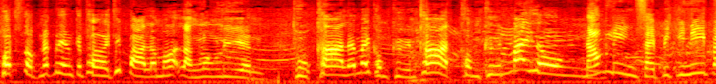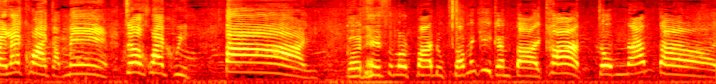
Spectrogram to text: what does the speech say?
พบศพนักเรียนกระเทยที่ป่าละเมาะหลังโรงเรียน ถูกฆ่าและไม่ข่มขืนคาดข่มขืนไม่ลง น้องลิงใส่บิกินี่ไปไล่ควายกับแม่ เจอควายขวิดตาย เกิดเหตุสลดปลาดุกสามัคคีกันตายคาด จมน้ำตาย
